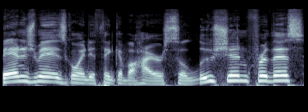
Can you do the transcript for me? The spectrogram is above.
Management is going to think of a higher solution for this.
